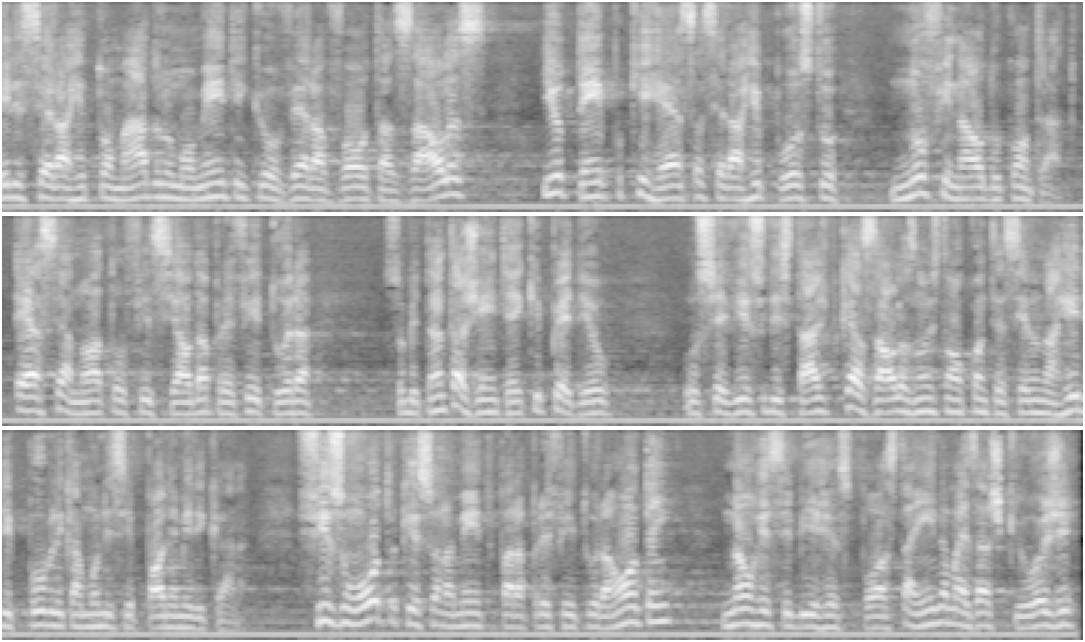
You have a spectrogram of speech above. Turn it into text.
Ele será retomado no momento em que houver a volta às aulas e o tempo que resta será reposto no final do contrato. Essa é a nota oficial da prefeitura sobre tanta gente aí que perdeu o serviço de estágio porque as aulas não estão acontecendo na rede pública municipal americana. Fiz um outro questionamento para a prefeitura ontem, não recebi resposta ainda, mas acho que hoje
